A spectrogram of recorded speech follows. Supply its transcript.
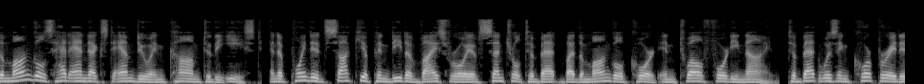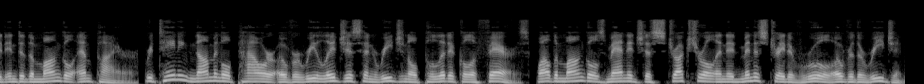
The Mongols had annexed Amdo and Kham to the east, and appointed Sakya Pandita viceroy of central Tibet by the Mongol court in 1249. Tibet was incorporated into the Mongol Empire, retaining nominal power over religious and regional political affairs, while the Mongols managed a structural and administrative rule over the region,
